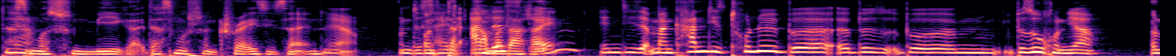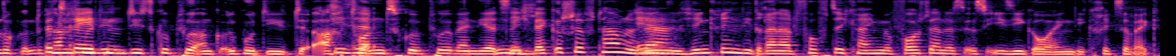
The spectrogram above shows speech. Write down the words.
Das Ja. muss schon mega, das muss schon crazy sein. Ja. Und das und halt da kann man alles da rein? in dieser, man kann die Tunnel be, äh, be, be, besuchen, ja. Und du, du kannst mir die, die Skulptur angucken. Gut, die 8 Diese- Tonnen Skulptur werden die jetzt nicht, nicht. weggeschifft haben, das Ja. werden sie nicht hinkriegen. Die 350 kann ich mir vorstellen, das ist easy going, die kriegst du weg.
